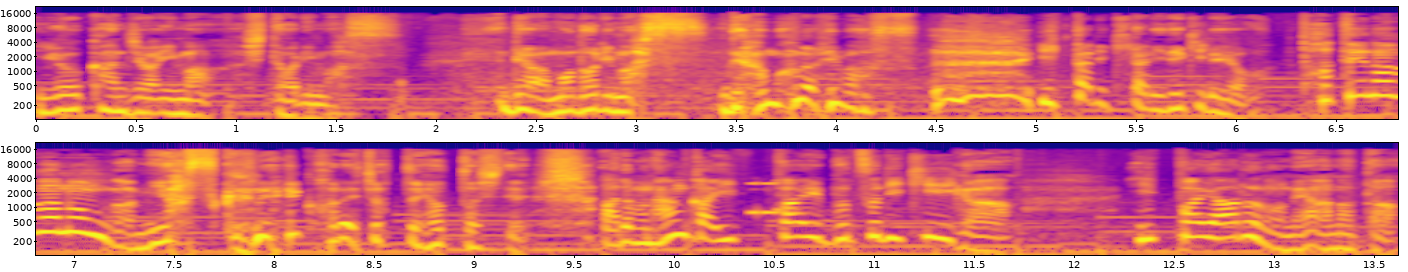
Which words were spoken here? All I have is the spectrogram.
いう感じは今しております。では戻ります。では戻ります。行ったり来たりできるよ。縦長のんが見やすくね、これちょっとひょっとして。あ、でもなんかいっぱい物理キーがいっぱいあるのね、あなた。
